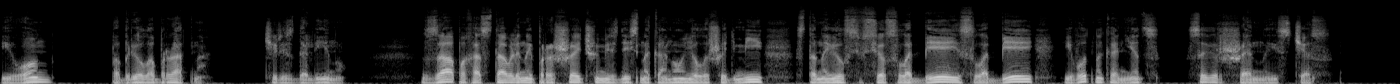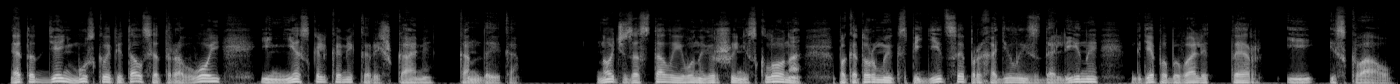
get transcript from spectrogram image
и он побрел обратно, через долину. Запах, оставленный прошедшими здесь накануне лошадьми, становился все слабее и слабее, и вот, наконец, совершенно исчез. Этот день Мусква питался травой и несколькими корешками кандыка. Ночь застала его на вершине склона, по которому экспедиция проходила из долины, где побывали Тер и Исквау.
